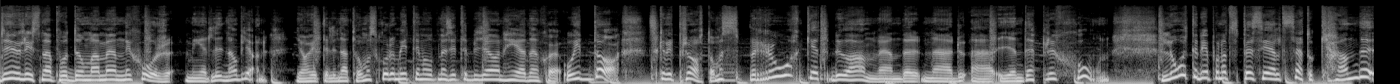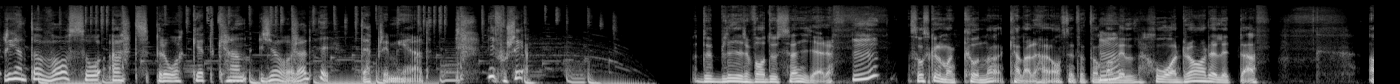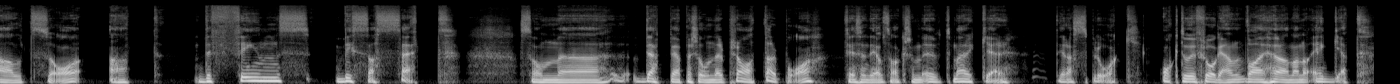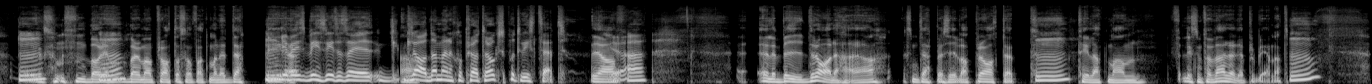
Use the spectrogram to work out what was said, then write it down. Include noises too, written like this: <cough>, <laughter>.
Du lyssnar på Dumma människor med Lina och Björn. Jag heter Lina Thomsgård och mitt emot mig sitter Björn Hedensjö. Och idag ska vi prata om språket du använder när du är i en depression. Låter det på något speciellt sätt och kan det rent av vara så att språket kan göra dig deprimerad? Vi får se. Du blir vad du säger. Så skulle man kunna kalla det här avsnittet om man vill hårdra det lite. Alltså att det finns vissa sätt som uh, deppiga personer pratar på. Det finns en del saker som utmärker deras språk. Och då är frågan, vad är hönan och ägget? Mm. Liksom, <laughs> börjar, mm. börjar man prata så för att man är deppig? Mm, det finns vissa glada ja. människor pratar också på ett visst sätt. Ja. ja. Eller bidrar det här liksom depressiva pratet mm. till att man liksom förvärrar det problemet? Mm.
